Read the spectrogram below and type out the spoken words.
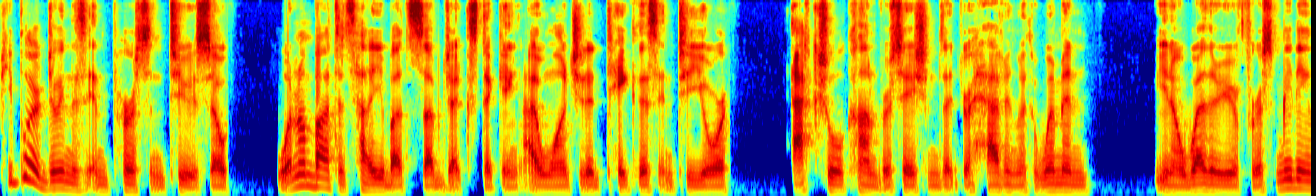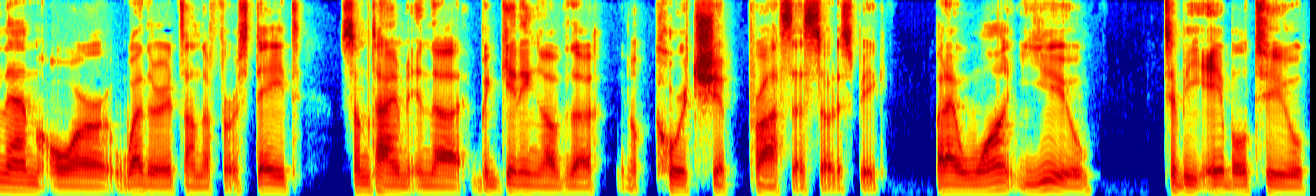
people are doing this in person too. So, what I'm about to tell you about subject sticking, I want you to take this into your actual conversations that you're having with women, you know, whether you're first meeting them or whether it's on the first date, sometime in the beginning of the, you know, courtship process, so to speak. But I want you to be able to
